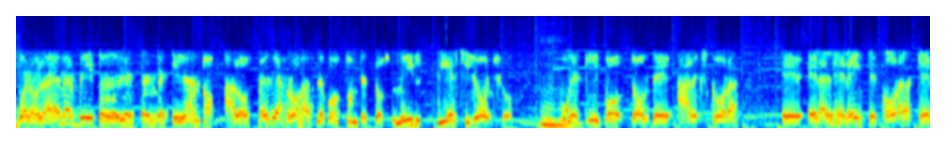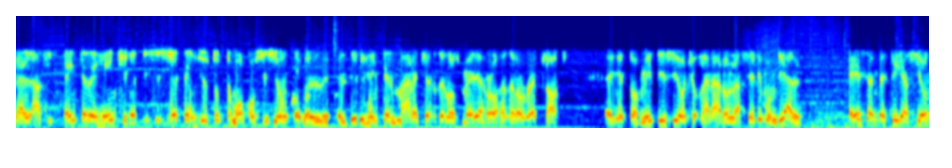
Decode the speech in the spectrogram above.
Bueno, la MLB todavía está investigando a los Medias Rojas de Boston de 2018, un equipo donde Alex Cora eh, era el gerente, Cora, que era el asistente de Hinch en el 17 en Houston, tomó posición como el, el dirigente, el manager de los Medias Rojas de los Red Sox. En el 2018 ganaron la Serie Mundial esa investigación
